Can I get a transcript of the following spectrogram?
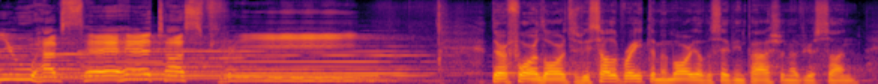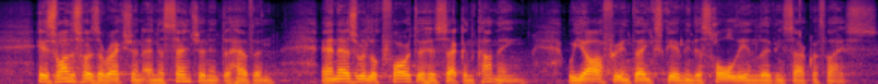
you have set us free. Therefore, Lord, as we celebrate the memorial of the saving passion of your Son, his wondrous resurrection and ascension into heaven, and as we look forward to his second coming, we offer in thanksgiving this holy and living sacrifice.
